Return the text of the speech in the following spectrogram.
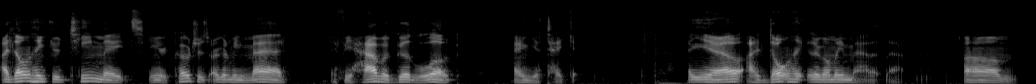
I don't think your teammates and your coaches are going to be mad if you have a good look and you take it. You know, I don't think they're going to be mad at that. Um,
